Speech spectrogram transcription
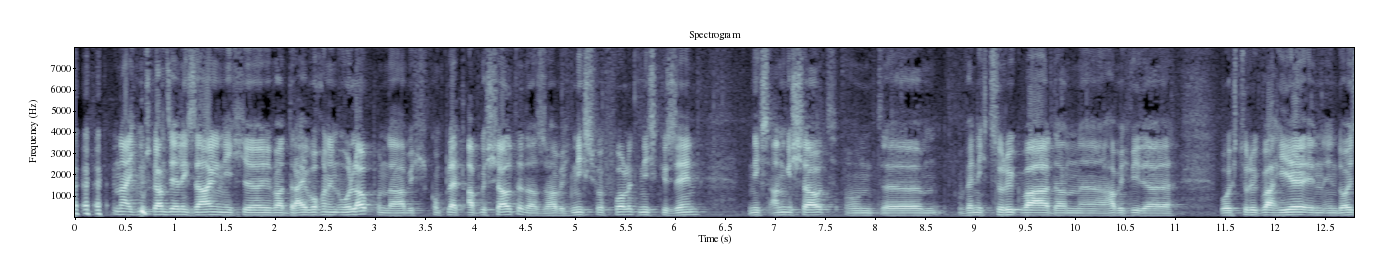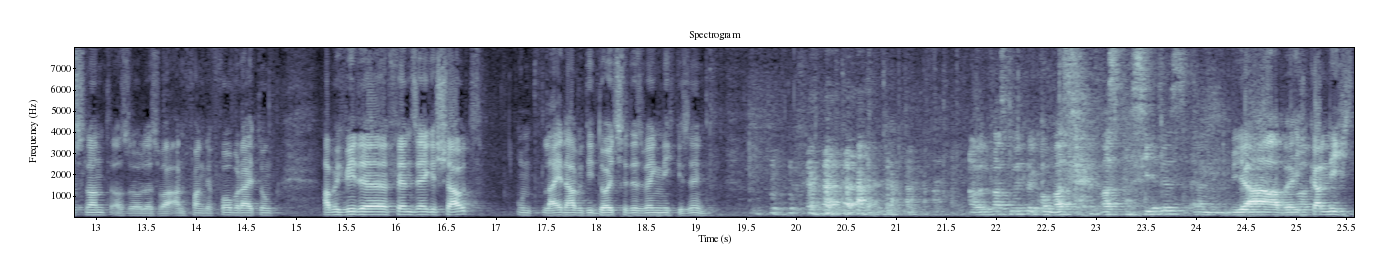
Na, ich muss ganz ehrlich sagen, ich, äh, ich war drei Wochen in Urlaub und da habe ich komplett abgeschaltet. Also habe ich nichts verfolgt, nichts gesehen, nichts angeschaut. Und ähm, wenn ich zurück war, dann äh, habe ich wieder, wo ich zurück war hier in, in Deutschland, also das war Anfang der Vorbereitung, habe ich wieder Fernseher geschaut und leider habe ich die Deutsche deswegen nicht gesehen. Aber du hast mitbekommen, was, was passiert ist. Ähm, Ja, aber ich kann nicht,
